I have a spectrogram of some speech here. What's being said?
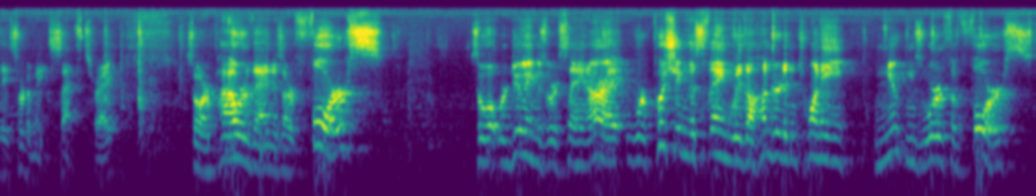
they sort of make sense, right? So our power then is our force. So what we're doing is we're saying, all right, we're pushing this thing with 120 newtons worth of force,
